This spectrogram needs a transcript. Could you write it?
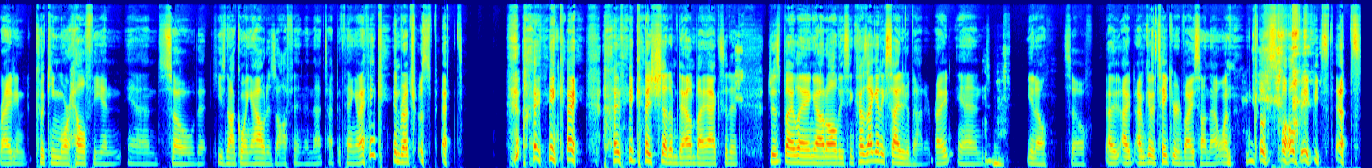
right, and cooking more healthy, and and so that he's not going out as often and that type of thing. And I think in retrospect. I think I, I think I shut him down by accident, just by laying out all these things because I get excited about it, right? And mm-hmm. you know, so I, I I'm going to take your advice on that one. Go small baby steps.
